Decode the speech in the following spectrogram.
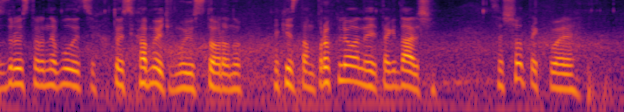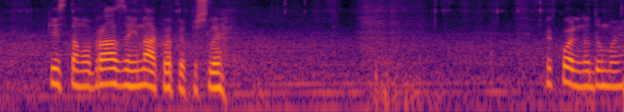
з другої сторони вулиці хтось хамить в мою сторону, якісь там прокльони і так далі. Це що таке? Якісь там образи і наклепи пішли. Прикольно, думаю.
